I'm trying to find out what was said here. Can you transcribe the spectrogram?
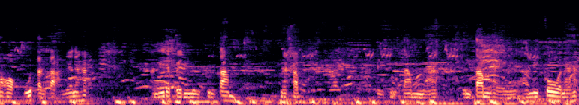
มาออกบูธต่างๆเนี่ยนะฮะอันนี้จะเป็นคุณตั้มนะครับ เป็นคุณตั้มนะฮะคุณตั้มแห่งอามิโก้นะฮะ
